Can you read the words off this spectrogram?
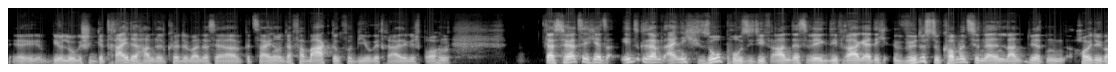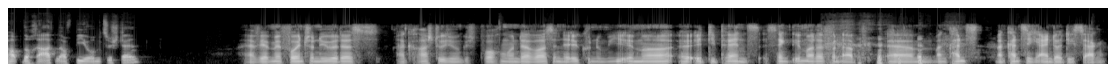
äh, biologischen Getreidehandel, könnte man das ja bezeichnen, und der Vermarktung von Biogetreide gesprochen. Das hört sich jetzt insgesamt eigentlich so positiv an. Deswegen die Frage an dich, würdest du konventionellen Landwirten heute überhaupt noch raten, auf Bio umzustellen? Ja, wir haben ja vorhin schon über das Agrarstudium gesprochen und da war es in der Ökonomie immer, äh, it depends. Es hängt immer davon ab. ähm, man kann es man kann's nicht eindeutig sagen.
